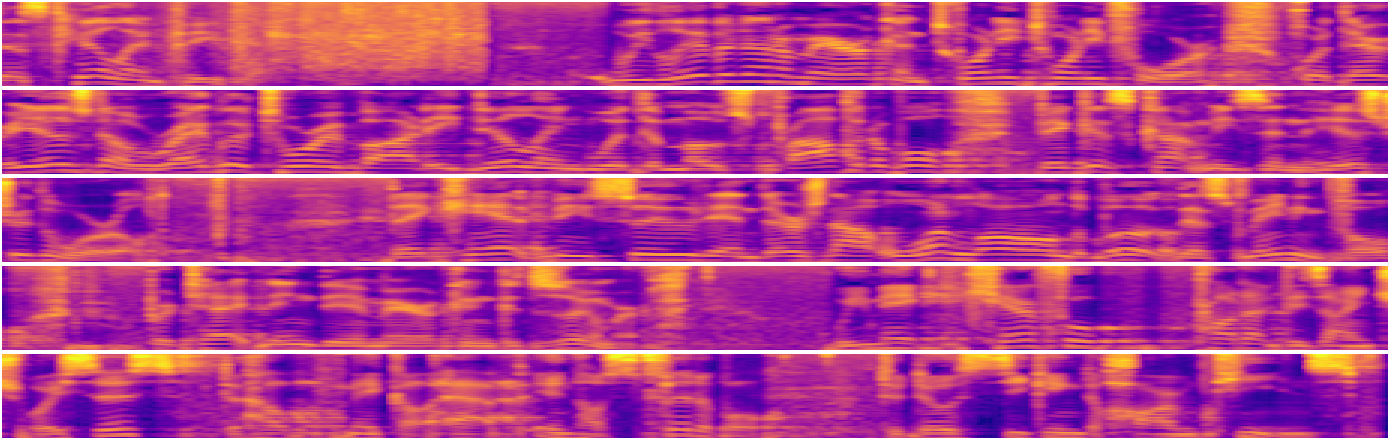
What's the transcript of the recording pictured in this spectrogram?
that's killing people. We live in an America in 2024 where there is no regulatory body dealing with the most profitable biggest companies in the history of the world. They can't be sued and there's not one law on the book that's meaningful protecting the American consumer. We make careful product design choices to help make our app inhospitable to those seeking to harm teens.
